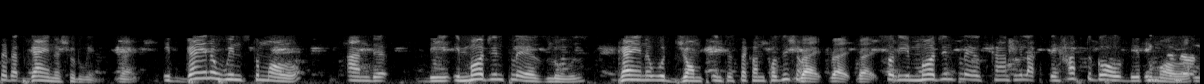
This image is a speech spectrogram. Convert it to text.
say that Guyana should win. Right. If Guyana wins tomorrow and uh, the emerging players lose, Guyana would jump into second position. Right. Right. Right. So the emerging players can't relax. They have to go out there tomorrow the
